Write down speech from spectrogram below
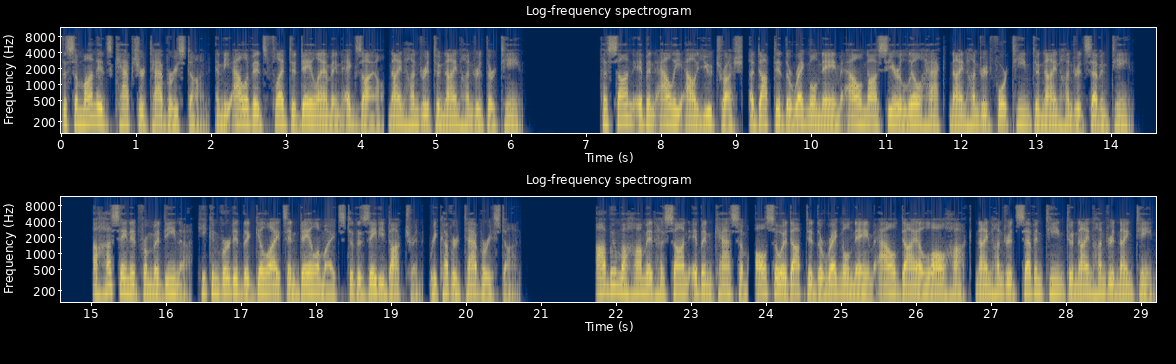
The Samanids captured Tabaristan, and the Alavids fled to Daylam in exile 900 -913. Hassan ibn Ali al-Utrush, adopted the regnal name al-Nasir lil Haq 914 A Husainid from Medina, he converted the Gilites and Daylamites to the Zaydi doctrine, recovered Tabaristan. Abu Muhammad Hassan ibn Qasim, also adopted the regnal name al-Daya lal Haq 917–919,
